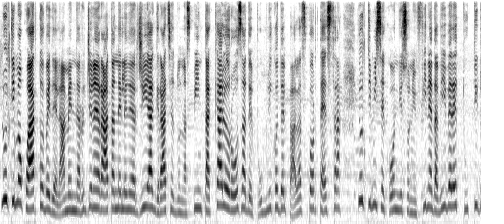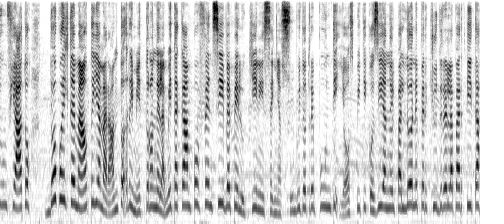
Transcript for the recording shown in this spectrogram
L'ultimo quarto vede l'Amen rigenerata nell'energia grazie ad una spinta calorosa del pubblico del Palasport Estra. Gli ultimi secondi sono infine da vivere tutti d'un fiato. Dopo il time out gli Amaranto rimettono nella metacampo offensiva e Pelucchini segna subito tre punti. Gli ospiti così hanno il pallone per chiudere la partita.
